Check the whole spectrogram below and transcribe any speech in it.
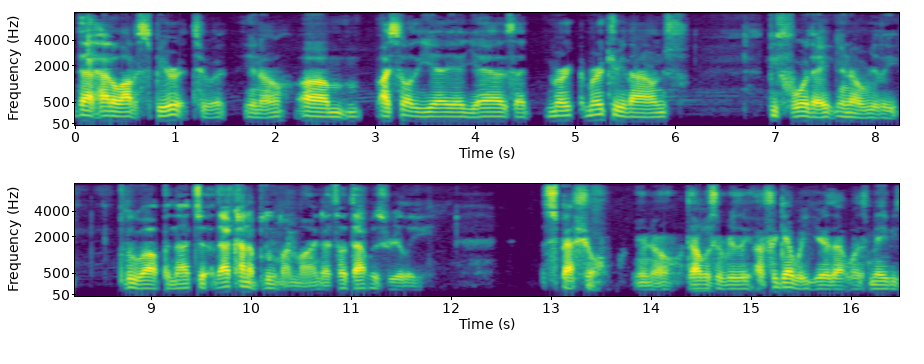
that had a lot of spirit to it, you know. Um, I saw the Yeah Yeah Yeahs at Mer- Mercury Lounge before they, you know, really blew up, and that that kind of blew my mind. I thought that was really special. You know, that was a really I forget what year that was, maybe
